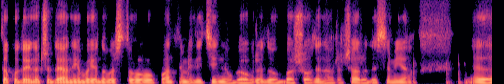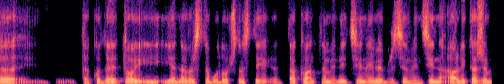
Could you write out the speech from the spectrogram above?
tako da inače Dejan ima jednu vrstu kvantne medicine u Beogradu, baš ovde na Vračaru gde sam i ja. E, tako da je to i jedna vrsta budućnosti, ta kvantna medicina i vibracijna medicina. Ali kažem,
